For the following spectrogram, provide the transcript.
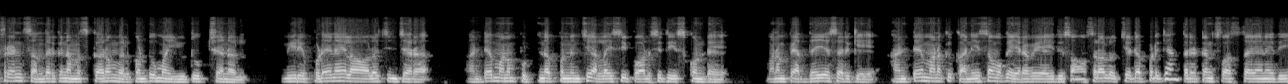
ఫ్రెండ్స్ అందరికీ నమస్కారం. Welcome to my YouTube channel. మీరు ఎప్పుడైనా ఇలా ఆలోచించారా? అంటే మనం పుట్టినప్పటి నుంచి ఎల్ఐసి పాలసీ తీసుకుంటే మనం పెద్ద అయ్యేసరికి అంటే మనకు కనీసం ఒక ఇరవై ఐదు సంవత్సరాలు వచ్చేటప్పటికి ఎంత రిటర్న్స్ వస్తాయనేది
